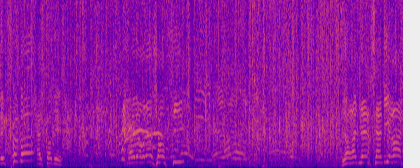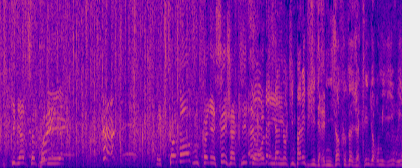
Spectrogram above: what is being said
Mais comment Attendez. Alors là, Jean-Philippe Laura Adler, c'est un miracle qui vient de se produire. Mais comment vous connaissez Jacqueline de Eh ben, c'est un Romilly nom qui me parlait, puis j'ai des réminiscences comme ça. Jacqueline de Roumilly, oui.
